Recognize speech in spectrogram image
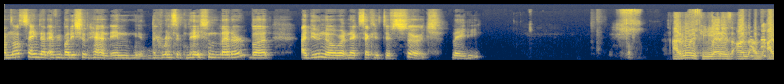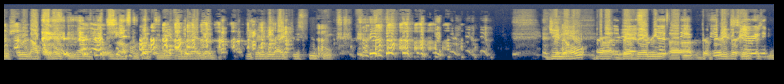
I'm not saying that everybody should hand in the resignation letter but i do know an executive search lady I don't know if Liane is on. I'm, I'm showing up. I hope Liane shows up on top of me. Otherwise, people will be like, "This cuckoo." Do you know the, the yes, very yes, uh, the very very interesting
